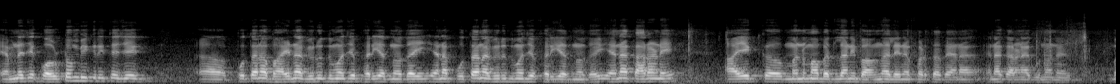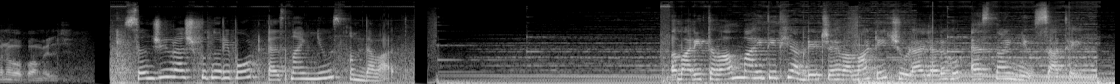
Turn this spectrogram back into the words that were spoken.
એમને જે કૌટુંબિક રીતે જે પોતાના ભાઈના વિરુદ્ધમાં જે ફરિયાદ નોંધાઈ એના પોતાના વિરુદ્ધમાં જે ફરિયાદ નોંધાઈ એના કારણે આ એક મનમાં બદલાની ભાવના લઈને ફરતા હતા એના એના કારણે આ ગુનાને બનાવવા પામેલ છે. સંજીવ રાજપૂતનો report S nine news Ahmedabad. અમારી તમામ માહિતીથી અપડેટ રહેવા માટે જોડાયેલા રહો એસ નાઇન ન્યૂઝ સાથે.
